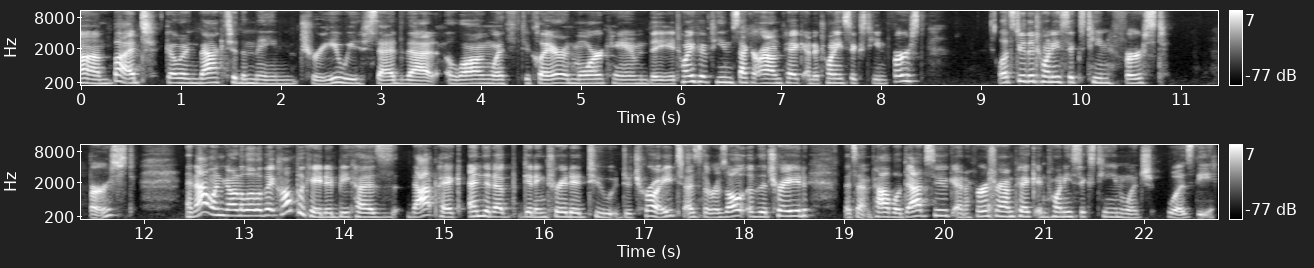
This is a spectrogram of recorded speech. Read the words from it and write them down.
Um, but going back to the main tree, we said that along with Duclair and Moore came the 2015 second round pick and a 2016 first. Let's do the 2016 first first. And that one got a little bit complicated because that pick ended up getting traded to Detroit as the result of the trade that sent Pavel Datsyuk and a first round pick in 2016, which was the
